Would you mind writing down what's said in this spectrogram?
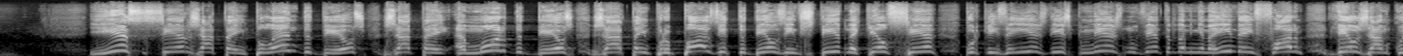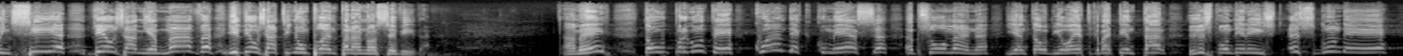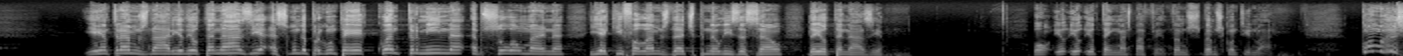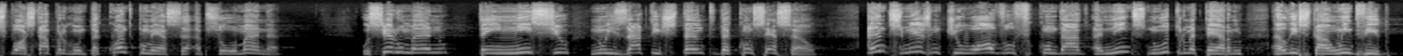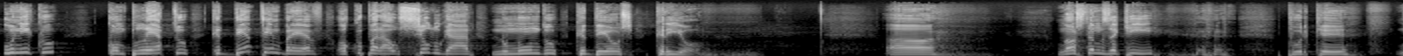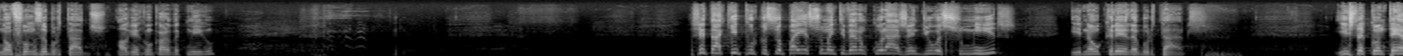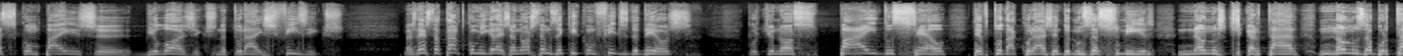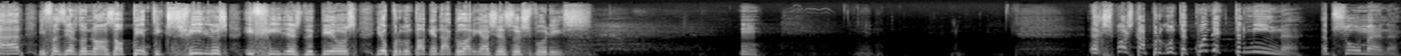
E esse ser já tem plano de Deus, já tem amor de Deus, já tem propósito de Deus investido naquele ser, porque Isaías diz que mesmo no ventre da minha mãe, ainda informe, Deus já me conhecia, Deus já me amava e Deus já tinha um plano para a nossa vida. Amém? Então a pergunta é: quando é que começa a pessoa humana? E então a bioética vai tentar responder a isto. A segunda é e entramos na área da eutanásia. A segunda pergunta é: quando termina a pessoa humana? E aqui falamos da despenalização da eutanásia. Bom, eu, eu, eu tenho mais para a frente, vamos, vamos continuar. Como resposta à pergunta quando começa a pessoa humana, o ser humano tem início no exato instante da concepção. Antes mesmo que o óvulo fecundado aninhe-se no útero materno, ali está um indivíduo único completo, que dentro em breve ocupará o seu lugar no mundo que Deus criou. Uh, nós estamos aqui porque não fomos abortados. Alguém concorda comigo? Você está aqui porque o seu pai e a sua mãe tiveram coragem de o assumir e não querer abortar. Isto acontece com pais eh, biológicos, naturais, físicos. Mas nesta tarde, como igreja, nós estamos aqui como filhos de Deus, porque o nosso Pai do céu teve toda a coragem de nos assumir, não nos descartar, não nos abortar e fazer de nós autênticos filhos e filhas de Deus. E eu pergunto: alguém dá glória a Jesus por isso? Hum. A resposta à pergunta: quando é que termina a pessoa humana?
